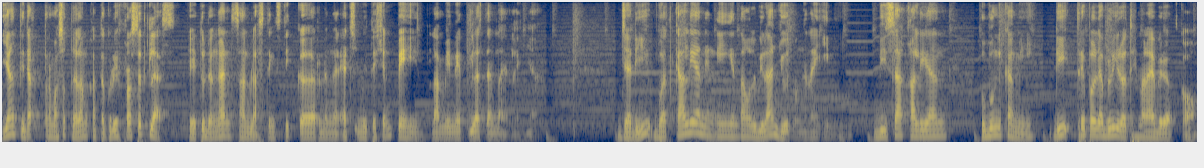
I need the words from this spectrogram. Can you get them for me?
yang tidak termasuk dalam kategori frosted glass, yaitu dengan sunblasting sticker, dengan edge imitation paint, laminate glass, dan lain-lainnya. Jadi, buat kalian yang ingin tahu lebih lanjut mengenai ini, bisa kalian hubungi kami di www.himalaya.com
